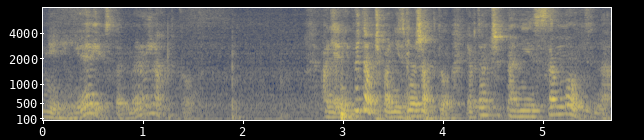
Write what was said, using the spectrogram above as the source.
Nie, nie, nie, jestem mężatką. Ale ja nie pytam, czy pani jest mężatką. Ja pytam, czy pani jest samotna.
